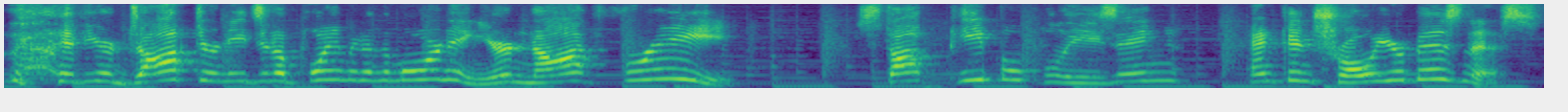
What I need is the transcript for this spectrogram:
if your doctor needs an appointment in the morning, you're not free. Stop people pleasing and control your business.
